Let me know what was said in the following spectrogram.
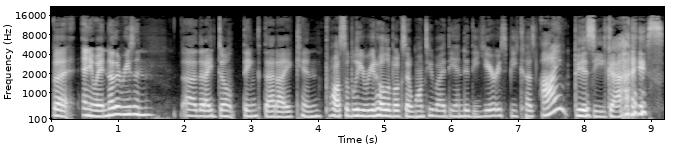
but anyway, another reason uh, that I don't think that I can possibly read all the books I want to by the end of the year is because I'm busy, guys.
